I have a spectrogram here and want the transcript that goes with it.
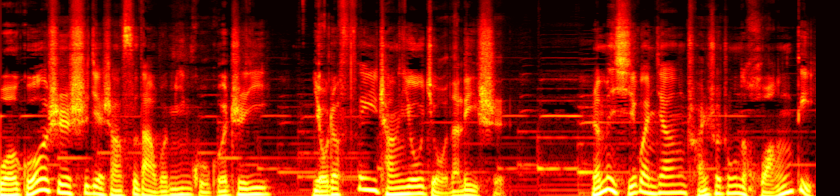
我国是世界上四大文明古国之一，有着非常悠久的历史。人们习惯将传说中的皇帝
